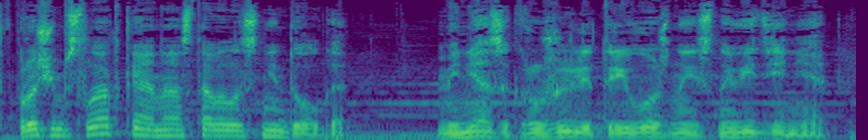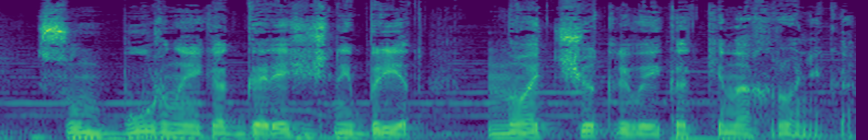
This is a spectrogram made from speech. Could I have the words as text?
Впрочем, сладкой она оставалась недолго. Меня закружили тревожные сновидения, сумбурные, как горячечный бред, но отчетливые, как кинохроника.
